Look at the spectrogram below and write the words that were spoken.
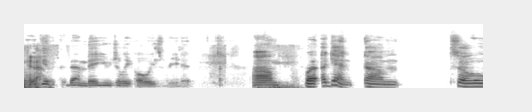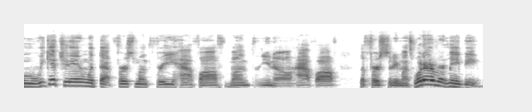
I will Yeah. give it to them. They usually always read it. Um, but again, um, so we get you in with that first month free, half off month, you know, half off the first three months, whatever it may be.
